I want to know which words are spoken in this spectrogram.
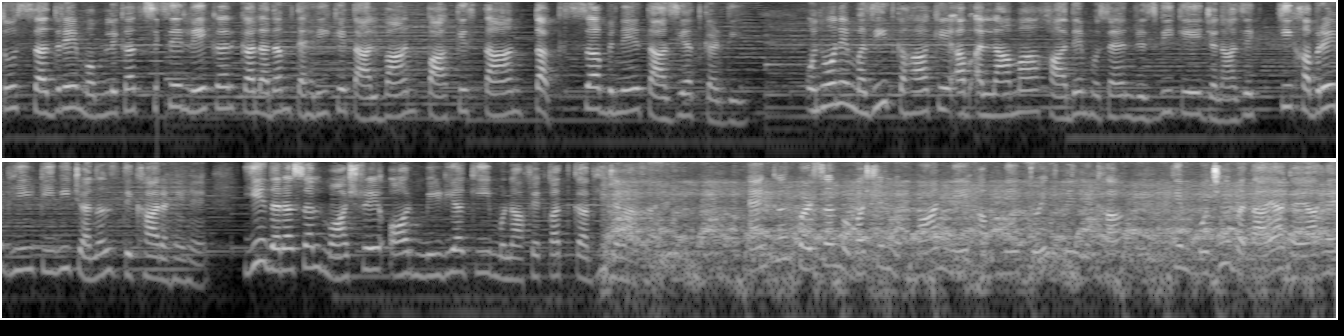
तो सदर ममलिकत से लेकर कल अदम तहरीक तालिबान पाकिस्तान तक सबने ताजियत कर दी। उन्होंने मजीद कहा कि अब अल्लामा खादिम हुसैन रिजवी के जनाजे की खबरें भी टीवी चैनल्स दिखा रहे हैं। ये दरअसल माशरे और मीडिया की मुनाफिकत का भी जनाजा है। एंकर पर्सन मुबशिर लुकमान ने अपने ट्वीट में लिखा कि मुझे बताया गया है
